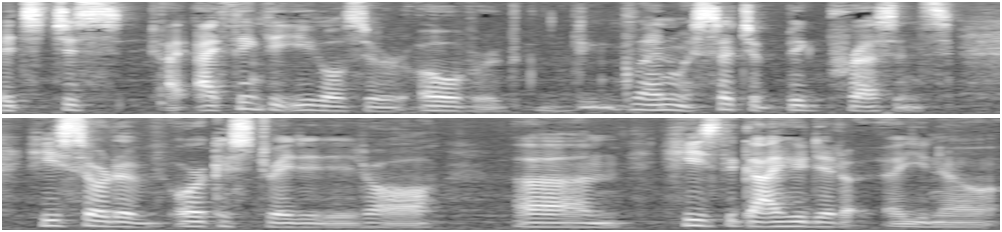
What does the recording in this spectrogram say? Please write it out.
It's just I, I think the Eagles are over. Glenn was such a big presence. He sort of orchestrated it all. Um, he's the guy who did, uh, you know,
